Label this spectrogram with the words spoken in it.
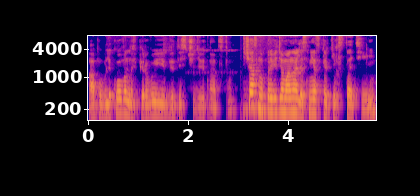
а опубликована впервые в 2019. Сейчас мы проведем анализ нескольких статей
